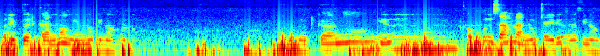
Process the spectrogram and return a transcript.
ก็ได้เปิด การมองเห็นเนาะพี่น้องเนาะเปิดการมองเห็นขอบคุณสามหลานน้องใจเด้อพี่น้อง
